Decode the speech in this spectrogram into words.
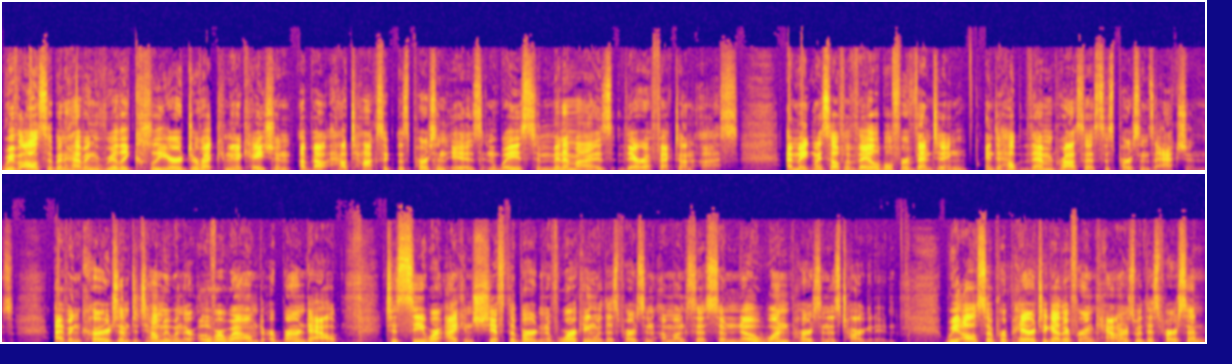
We've also been having really clear, direct communication about how toxic this person is and ways to minimize their effect on us. I make myself available for venting and to help them process this person's actions. I've encouraged them to tell me when they're overwhelmed or burned out to see where I can shift the burden of working with this person amongst us so no one person is targeted. We also prepare together for encounters with this person,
